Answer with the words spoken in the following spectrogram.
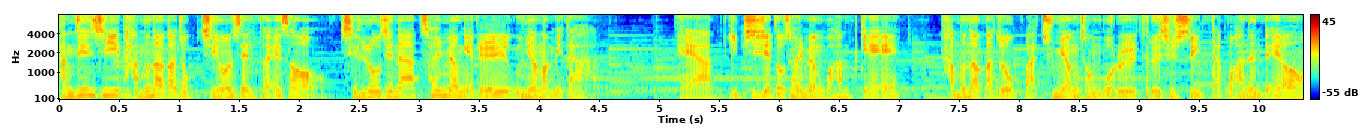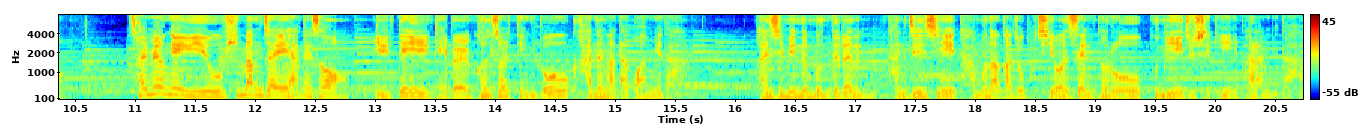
당진시 다문화 가족 지원센터에서 진로 진학 설명회를 운영합니다. 대학 입시제도 설명과 함께 다문화 가족 맞춤형 정보를 들으실 수 있다고 하는데요. 설명회 이후 희망자에 한해서 1대1 개별 컨설팅도 가능하다고 합니다. 관심 있는 분들은 당진시 다문화 가족 지원센터로 문의해 주시기 바랍니다.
